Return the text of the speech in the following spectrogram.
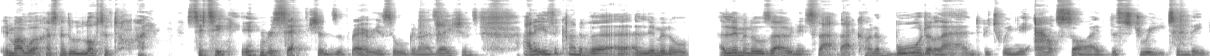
In my work, I spend a lot of time sitting in receptions of various organizations. And it is a kind of a, a liminal a liminal zone. It's that that kind of borderland between the outside, the street, and the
